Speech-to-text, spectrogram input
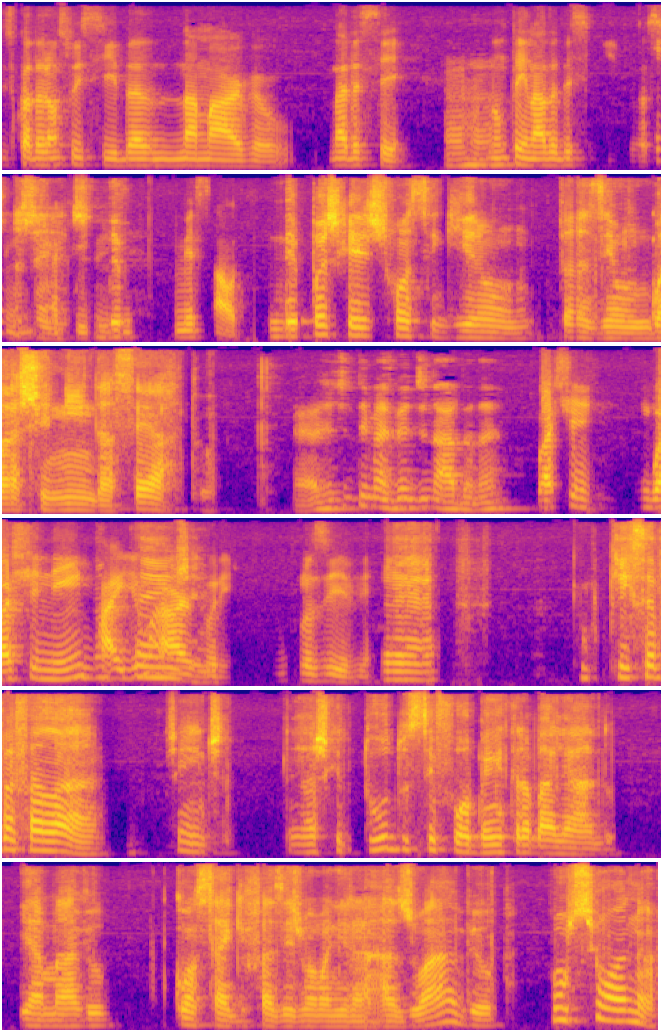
Esquadrão Suicida na Marvel, na DC. Aham. Não tem nada desse tipo, assim, Gente, aqui de- me salta. Depois que eles conseguiram fazer um guaxinim dar certo, É, a gente não tem mais medo de nada, né? Guaxinim, um guaxinim Não pai de uma árvore, inclusive. é, o que, que você vai falar? Gente, eu acho que tudo, se for bem trabalhado e a Marvel consegue fazer de uma maneira razoável, funciona.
